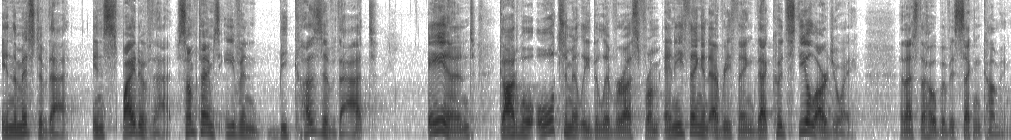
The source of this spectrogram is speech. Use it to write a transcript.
in the midst of that, in spite of that, sometimes even because of that. And God will ultimately deliver us from anything and everything that could steal our joy. And that's the hope of his second coming.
